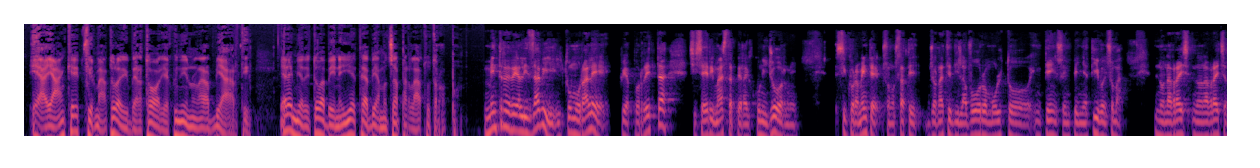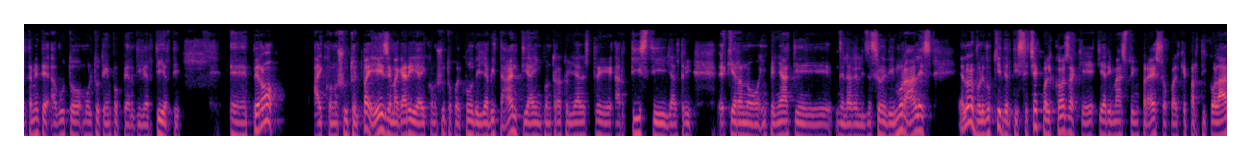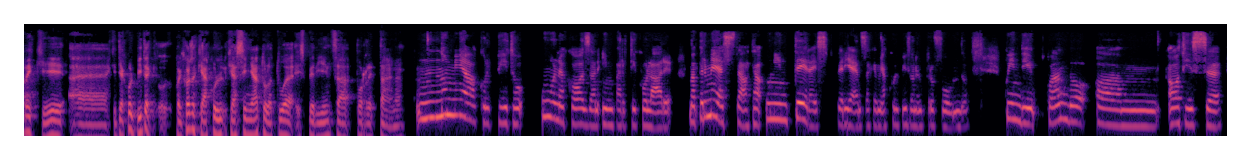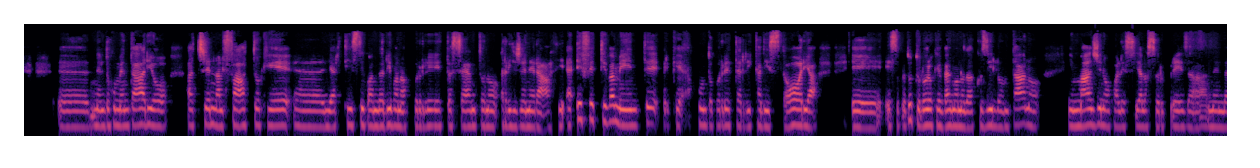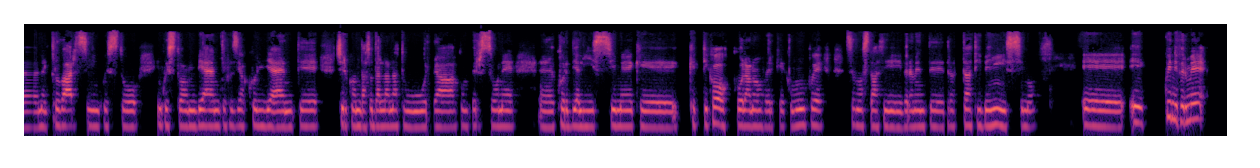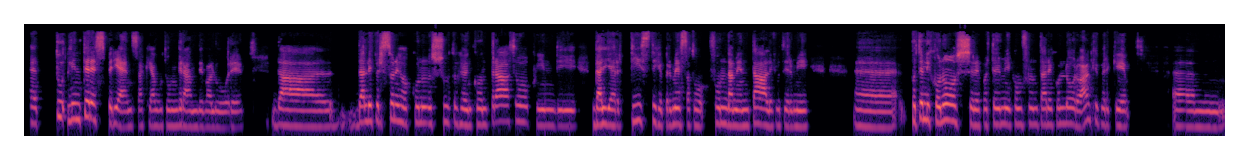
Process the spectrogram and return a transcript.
e hai anche firmato la liberatoria, quindi non arrabbiarti. E lei mi ha detto va bene, io e te abbiamo già parlato troppo. Mentre realizzavi il tuo murale qui a Porretta, ci sei rimasta per alcuni giorni. Sicuramente sono state giornate di lavoro molto intenso, impegnativo, insomma, non avrai, non avrai certamente avuto molto tempo per divertirti. Eh, però hai conosciuto il paese, magari hai conosciuto qualcuno degli abitanti, hai incontrato gli altri artisti, gli altri eh, che erano impegnati nella realizzazione dei murales. E allora volevo chiederti se c'è qualcosa che ti è rimasto impresso, qualche particolare che, eh, che ti ha colpito, qualcosa che ha, col- che ha segnato la tua esperienza porrettana. Non mi ha colpito una cosa in particolare, ma per me è stata un'intera esperienza che mi ha colpito nel profondo. Quindi quando um, Otis eh, nel documentario accenna al fatto che eh, gli artisti quando arrivano a Porretta sentono rigenerati, è effettivamente perché appunto Porretta è ricca di storia e, e soprattutto loro che vengono da così lontano immagino quale sia la sorpresa nel, nel trovarsi in questo, in questo, ambiente così accogliente, circondato dalla natura, con persone eh, cordialissime che, che, ti coccolano perché comunque siamo stati veramente trattati benissimo. E, e quindi per me tu, l'intera esperienza che ha avuto un grande valore. Da, dalle persone che ho conosciuto, che ho incontrato, quindi dagli artisti, che per me è stato fondamentale potermi, eh, poterli conoscere, potermi confrontare con loro, anche perché ehm,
